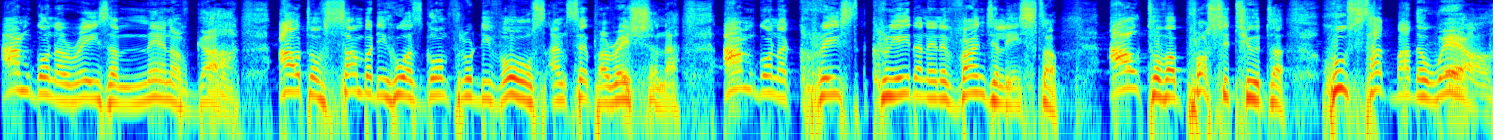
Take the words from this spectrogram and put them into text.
I'm going to raise a man of God. Out of somebody who has gone through divorce and separation. I'm going to create, create an evangelist out of a prostitute who sat by the well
